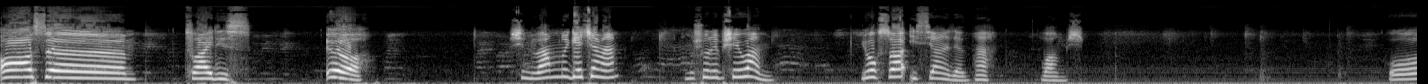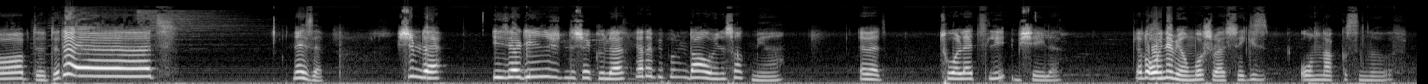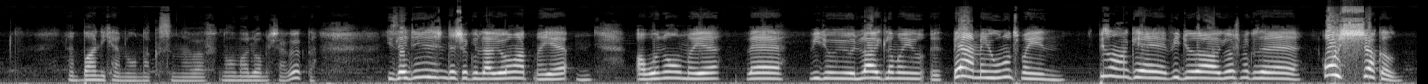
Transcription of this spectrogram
Awesome. Try this. Yeah. Şimdi ben bunu geçemem. Ama şöyle bir şey var mı? Yoksa isyan edelim. Ha, varmış. Hop dıt dıt dıt. Neyse. Şimdi izlediğiniz için teşekkürler. Ya da bir bölüm daha oynasak mı ya? Evet. Tuvaletli bir şeyler. Ya da oynamayalım boş ver. 8 10 dakika sınırı var. Yani Bandicam'de 10 dakika sınırı var. Normal olmuşlar yok da. İzlediğiniz için teşekkürler. Yorum atmayı, abone olmayı ve videoyu likelamayı, beğenmeyi unutmayın. Bir sonraki videoda görüşmek üzere. Hoşçakalın.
